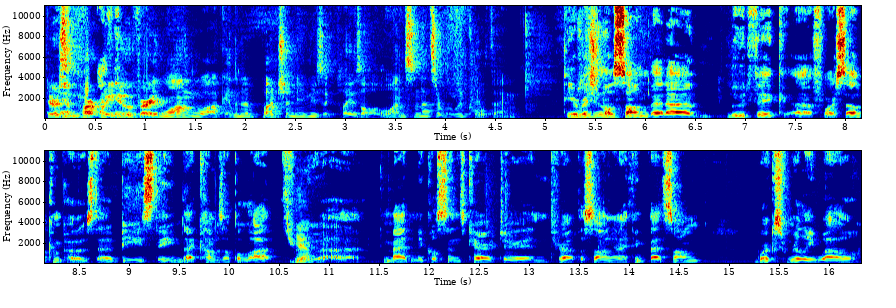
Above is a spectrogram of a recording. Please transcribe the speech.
There's a part where I you do a very long walk, and then a bunch of new music plays all at once, and that's a really cool thing. The original song that uh, Ludwig uh, Forssell composed, uh, Bee's theme, that comes up a lot through uh, Mads Mikkelsen's character and throughout the song, and I think that song works really well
